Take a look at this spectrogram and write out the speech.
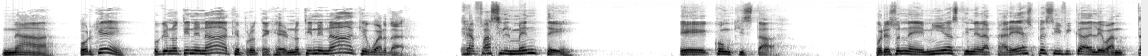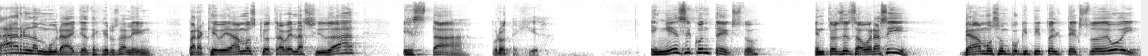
nada. ¿Por qué? Porque no tiene nada que proteger, no tiene nada que guardar. Era fácilmente eh, conquistada. Por eso Nehemías tiene la tarea específica de levantar las murallas de Jerusalén para que veamos que otra vez la ciudad está protegida. En ese contexto, entonces ahora sí, veamos un poquitito el texto de hoy.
